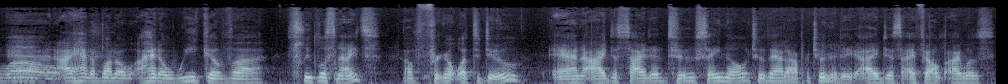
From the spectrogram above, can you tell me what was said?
Whoa. And I had about a, I had a week of uh, sleepless nights of figuring out what to do. And I decided to say no to that opportunity. I just, I felt I was,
